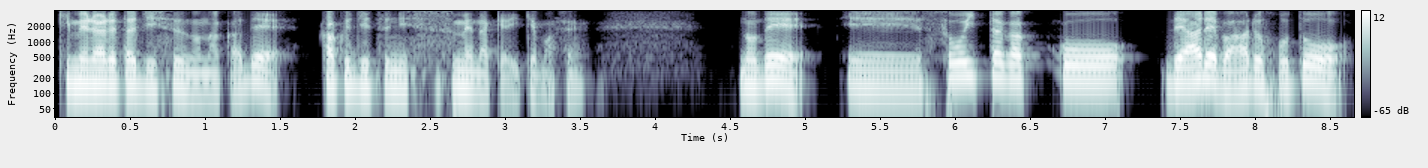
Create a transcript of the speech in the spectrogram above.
決められた時数の中で確実に進めなきゃいけません。ので、えーそういった学校であればあるほど、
